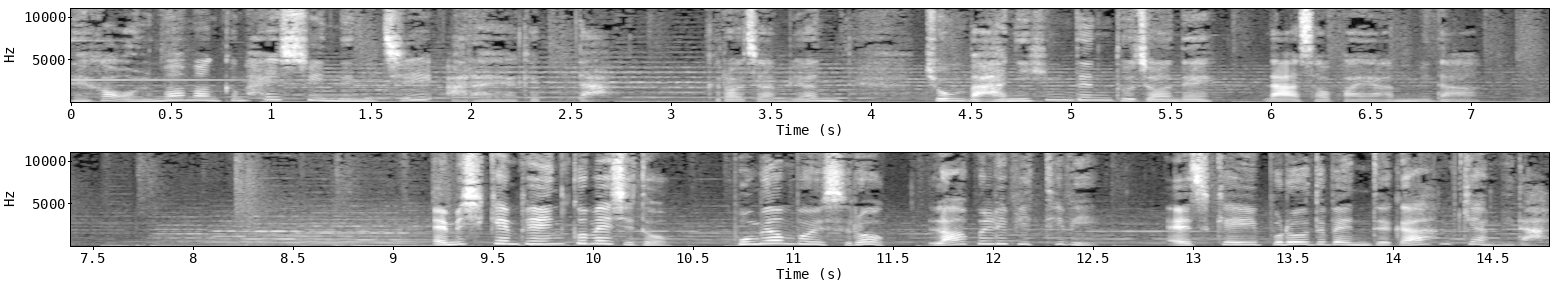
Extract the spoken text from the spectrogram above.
내가 얼마만큼 할 수 있는지 알아야겠다. 그러자면 좀 많이 힘든 도전에 나서 봐야 합니다. MC 캠페인 꿈의 지도 보면 볼수록 lovely BTV, SK 브로드밴드가 함께합니다.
